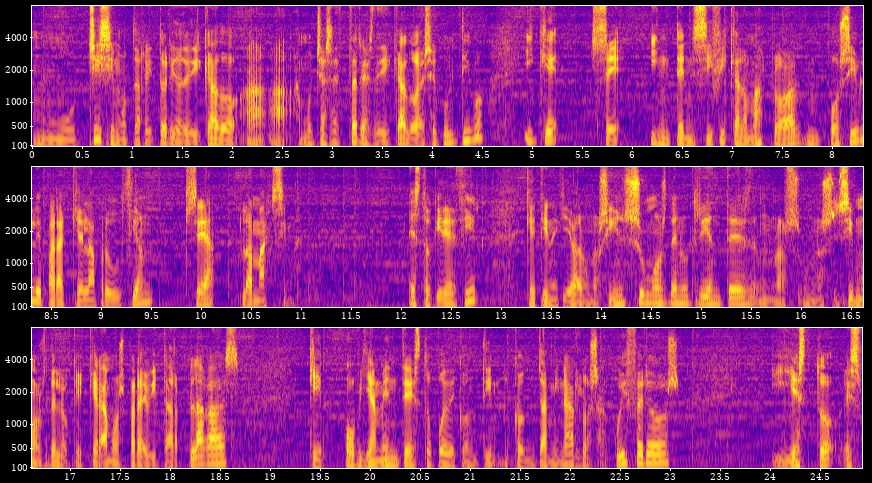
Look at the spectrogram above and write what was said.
muchísimo territorio dedicado a, a muchas hectáreas dedicado a ese cultivo y que se intensifica lo más posible para que la producción sea la máxima. Esto quiere decir que tiene que llevar unos insumos de nutrientes, unos, insumos de lo que queramos para evitar plagas, que obviamente esto puede contaminar los acuíferos, y esto es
